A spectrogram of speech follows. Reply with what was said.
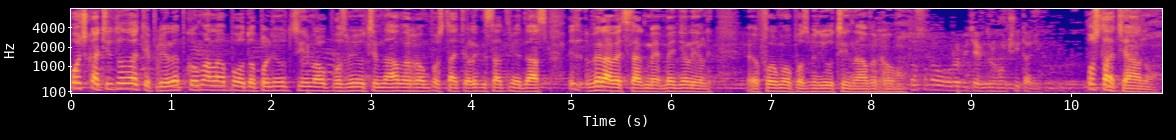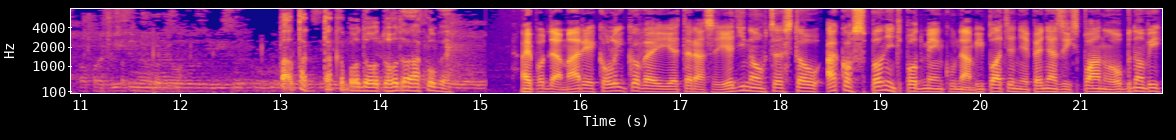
Počkajte, to dáte prílepkom alebo doplňujúcim alebo pozmeňujúcim návrhom v podstate legislatívne dá. Veľa vecí tak menili e, formou pozmeňujúcich návrhov. To sa dalo urobiť aj v druhom čítaní. V podstate áno. A prečo sa to nerobilo? Tak, tak, taká bola dohoda na klube. Aj podľa Márie Kolíkovej je teraz jedinou cestou, ako splniť podmienku na vyplatenie peňazí z plánu obnovy,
